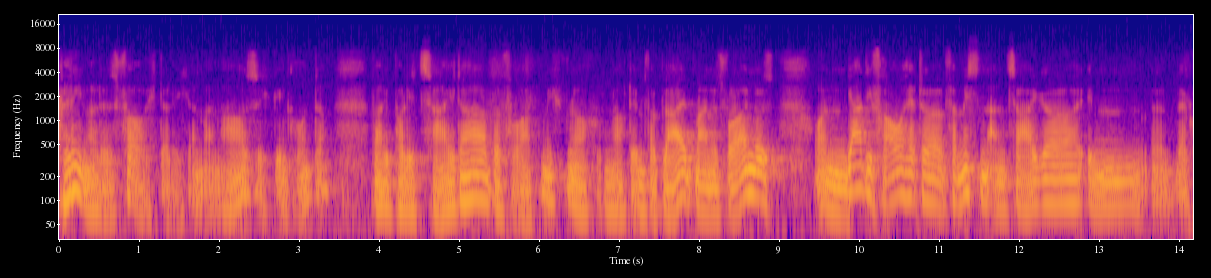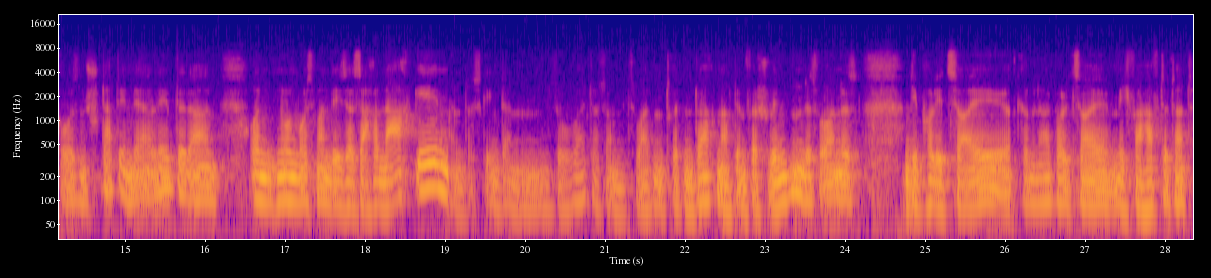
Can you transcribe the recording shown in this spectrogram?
klingelte es fürchterlich an meinem Haus. Ich ging runter, war die Polizei da, befragt mich noch nach dem Verbleib meines Freundes. Und ja, die Frau hätte Vermisstenanzeige in äh, der großen Stadt, in der er lebte. Da. Und nun muss man dieser Sache nachgehen. Und das ging dann so weit, dass am zweiten, dritten Tag nach dem Verschwinden des Freundes die Polizei, Kriminalpolizei, mich verhaftet hat.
